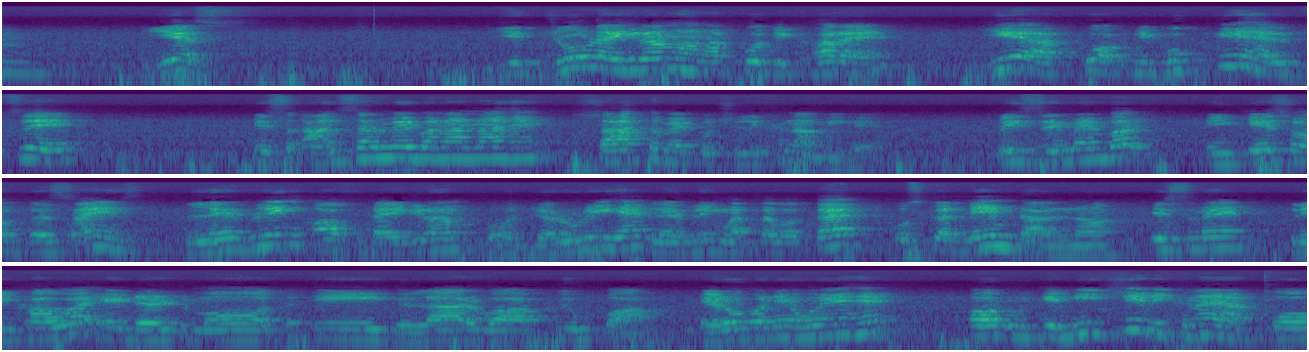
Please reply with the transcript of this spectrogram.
यस yes, ये जो डायग्राम हम आपको दिखा रहे हैं ये आपको अपनी बुक की हेल्प से इस आंसर में बनाना है साथ में कुछ लिखना भी है। Please remember in case of the science labelling of diagram बहुत ज़रूरी है। लेबलिंग मतलब होता है उसका नेम डालना। इसमें लिखा हुआ adult moth egg larva pupa arrow बने हुए हैं। और उनके नीचे लिखना है आपको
